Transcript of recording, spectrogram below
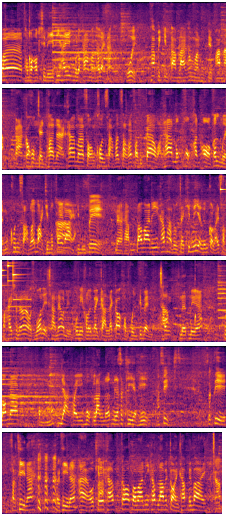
ว่าโทมาฮอคชิ้นนี้พี่ให้มูลค่ามันเท่าไหร่นะโอ้ย ถ้าไปกินตามร้านก็ประมาณหกเจ็ดพันอะอะก็6 7พันอะถ้ามา 2 คน 3,339อะถ้าลบ6,000 ออกก็เหมือนคุณ 300 บาทกินบุฟเฟ่ต์ได้อะกินบุฟเฟ่ต์นะครับประมาณนี้ครับหากถูกใจคลิปนี้อย่าลืมกดไลค์ subscribe channel เราวอเดช channel หรือพวกนี้เขาเลยไปกันแล้วก็ขอบคุณพี่เบนช่องเนื้อเนื้อรอบหน้าผมอยากไปบุกลังเนื้อเนื้อสักทีอะพี่ มาสิ สักที สักทีนะ สักทีนะอ่าโอเคครับ ก็ประมาณนี้ครับลาไปก่อนครับบ๊ายบาย ครับ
